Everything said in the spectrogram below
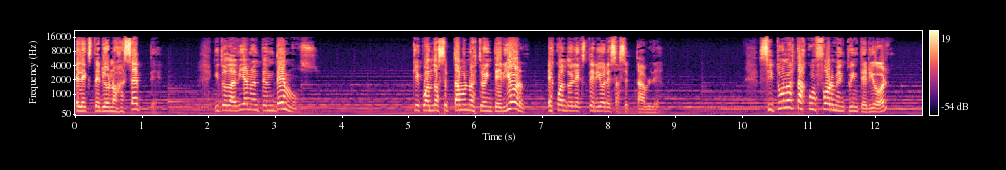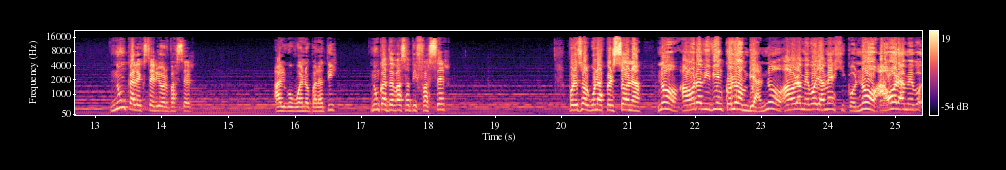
el exterior nos acepte y todavía no entendemos que cuando aceptamos nuestro interior es cuando el exterior es aceptable. Si tú no estás conforme en tu interior, nunca el exterior va a ser algo bueno para ti. Nunca te va a satisfacer. Por eso algunas personas, no, ahora viví en Colombia, no, ahora me voy a México, no, ahora me voy.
